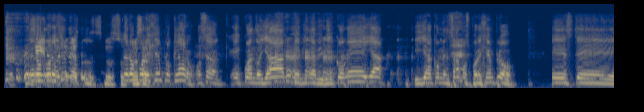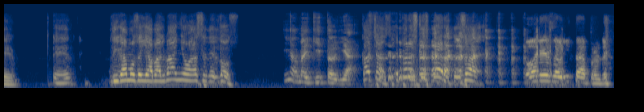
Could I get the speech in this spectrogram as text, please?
Pero, sí, por, ejemplo, sus, sus, pero por ejemplo, claro, o sea, eh, cuando ya me vine a vivir con ella y ya comenzamos, por ejemplo, este, eh, digamos, ella va al baño, hace del 2. Y a Maikito ya. ¿Cachas? Eh, pero es que espérate, o sea. No es ahorita problema.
